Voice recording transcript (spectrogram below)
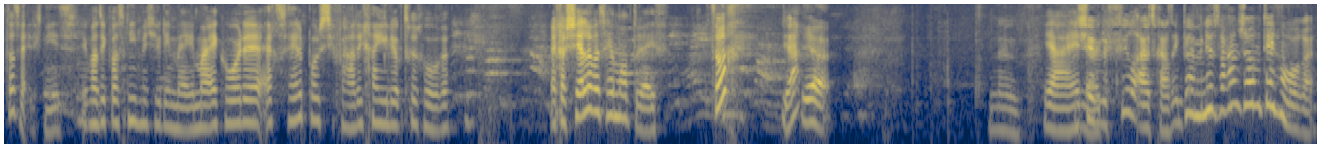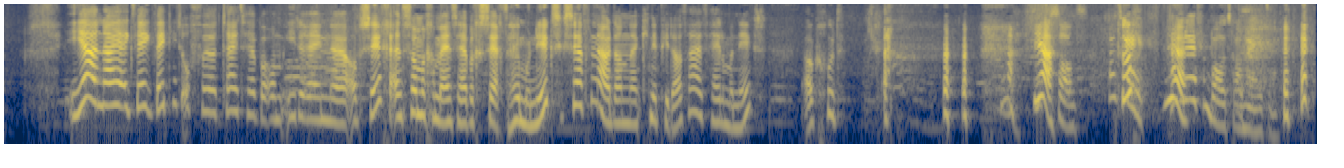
dat weet ik niet, want ik was niet met jullie mee. Maar ik hoorde echt hele positieve verhalen. Die gaan jullie ook terug horen. En Rachelle was helemaal op dreef. Toch? Ja? Ja. Leuk. Ja, heel Dus je leuk. hebt er veel uitgehaald. Ik ben benieuwd, we gaan zo meteen horen. Ja, nou ja, ik weet, ik weet niet of we tijd hebben om iedereen eh, op zich. En sommige mensen hebben gezegd helemaal niks. Ik zei van nou, dan eh, knip je dat uit. Helemaal niks. Ook goed. ja, Interessant. Oké, Toch? gaan Ja. we even een boterham eten.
